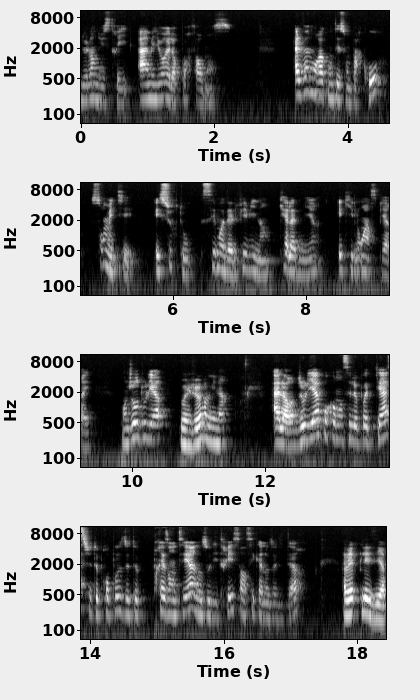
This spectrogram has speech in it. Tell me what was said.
de l'industrie à améliorer leur performance. Elle va nous raconter son parcours, son métier et surtout ces modèles féminins qu'elle admire et qui l'ont inspirée. Bonjour Julia. Bonjour Amina. Alors Julia, pour commencer le podcast, je te propose de te présenter à nos auditrices ainsi qu'à nos auditeurs. Avec plaisir.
